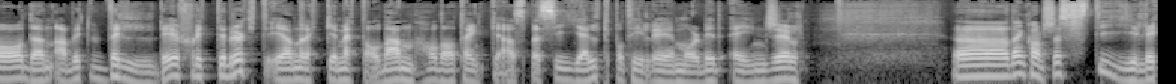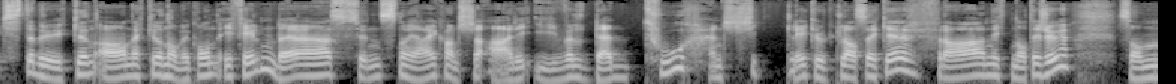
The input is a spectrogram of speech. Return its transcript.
og den er blitt veldig flittig brukt i en rekke metal-band, og da tenker jeg spesielt på tidlig Morbid Angel. Eh, den kanskje stiligste bruken av Necronomicon i film, det syns når jeg kanskje er i Evil Dead 2, en skikkelig skikkelig kultklassiker fra 1987, som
